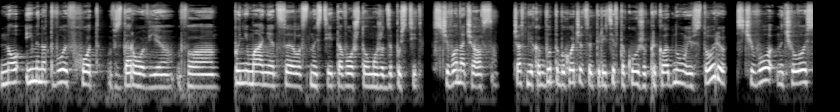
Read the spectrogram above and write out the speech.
Но именно твой вход в здоровье, в понимание целостности и того, что может запустить, с чего начался? Сейчас мне как будто бы хочется перейти в такую же прикладную историю, с чего началось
